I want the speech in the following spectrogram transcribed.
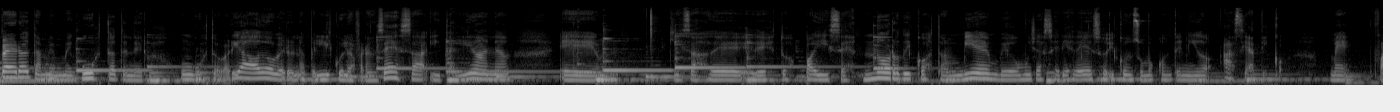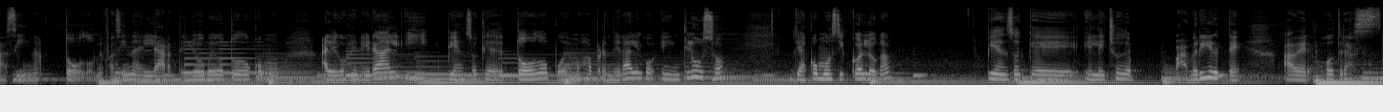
Pero también me gusta tener un gusto variado, ver una película francesa, italiana, em, quizás de, de estos países nórdicos también, veo muchas series de eso y consumo contenido asiático me fascina todo, me fascina el arte. Yo veo todo como algo general y pienso que de todo podemos aprender algo e incluso ya como psicóloga, pienso que el hecho de abrirte a ver otras,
